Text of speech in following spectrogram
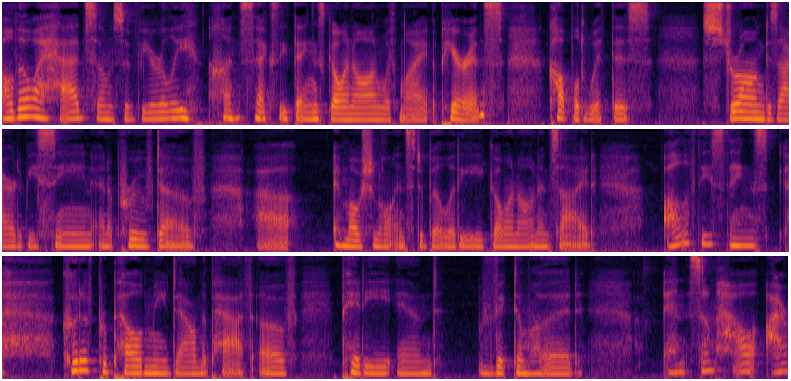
although I had some severely unsexy things going on with my appearance, coupled with this strong desire to be seen and approved of, uh, emotional instability going on inside, all of these things could have propelled me down the path of pity and victimhood. And somehow I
